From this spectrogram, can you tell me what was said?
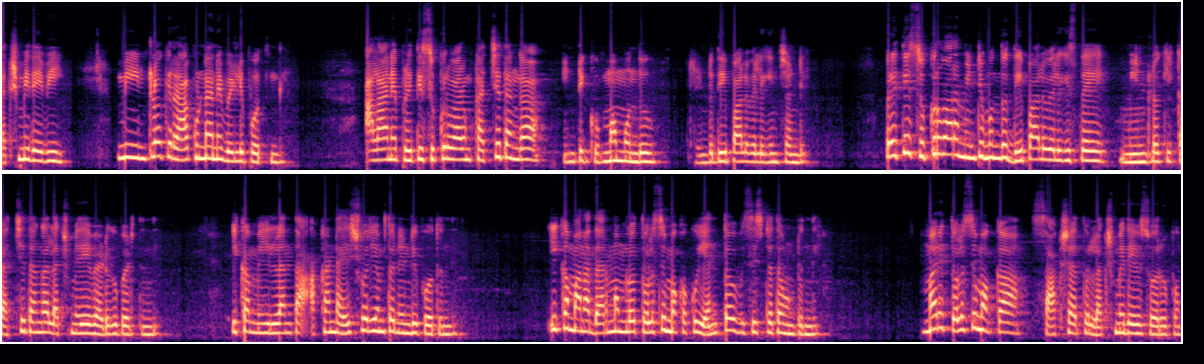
లక్ష్మీదేవి మీ ఇంట్లోకి రాకుండానే వెళ్ళిపోతుంది. అలానే ప్రతి శుక్రవారం ఖచ్చితంగా ఇంటి గుమ్మం ముందు రెండు దీపాలు వెలిగించండి. ప్రతి శుక్రవారం ఇంటి ముందు దీపాలు వెలిగిస్తే మీ ఇంట్లోకి ఖచ్చితంగా లక్ష్మీదేవి అడుగు పెడుతుంది. ఇక మీ ఇల్లంతా అఖండ ఐశ్వర్యంతో నిండిపోతుంది. ఇక మన ధర్మంలో తులసి మొక్కకు ఎంతో విశిష్టత ఉంటుంది. మరి తులసి మొక్క సాక్షాత్తు లక్ష్మీదేవి స్వరూపం.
